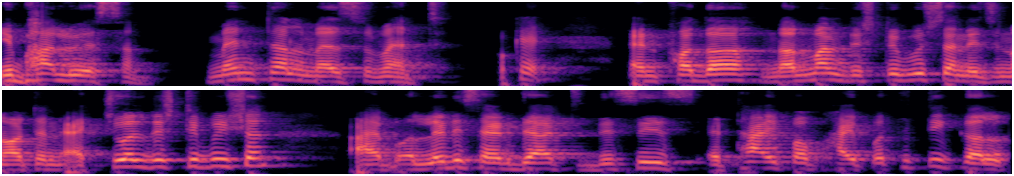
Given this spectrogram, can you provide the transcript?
evaluation, mental measurement. Okay. And for the normal distribution is not an actual distribution. I have already said that this is a type of hypothetical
